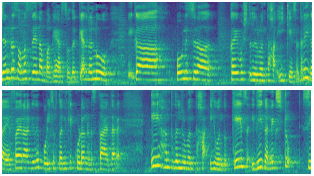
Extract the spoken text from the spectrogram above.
ಜನರ ಸಮಸ್ಯೆಯನ್ನು ಬಗೆಹರಿಸೋದಕ್ಕೆ. ಅದರಲ್ಲೂ ಈಗ ಪೊಲೀಸರ ಕೈವಶದಲ್ಲಿರುವಂತಹ ಈ ಕೇಸ್ ಅಂದರೆ ಈಗ ಎಫ್ ಐ ಆಗಿದೆ, ಪೊಲೀಸರು ತನಿಖೆ ಕೂಡ ನಡೆಸ್ತಾ ಇದ್ದಾರೆ. ಈ ಹಂತದಲ್ಲಿರುವಂತಹ ಈ ಒಂದು ಕೇಸ್ ಇದೀಗ ನೆಕ್ಸ್ಟು ಸಿ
